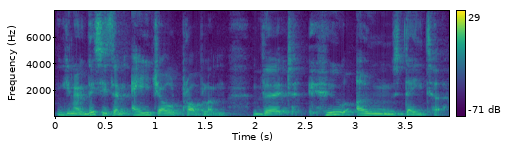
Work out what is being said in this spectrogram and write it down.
you know, this is an age old problem that who owns data?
